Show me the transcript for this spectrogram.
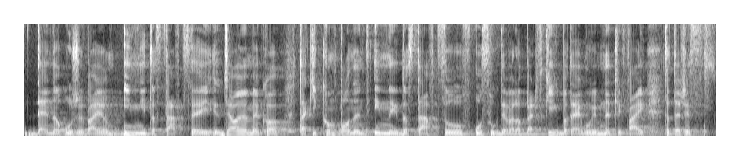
Deno używają inni dostawcy, działają jako taki komponent innych dostawców usług deweloperskich, bo tak jak mówiłem, Netlify to też jest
